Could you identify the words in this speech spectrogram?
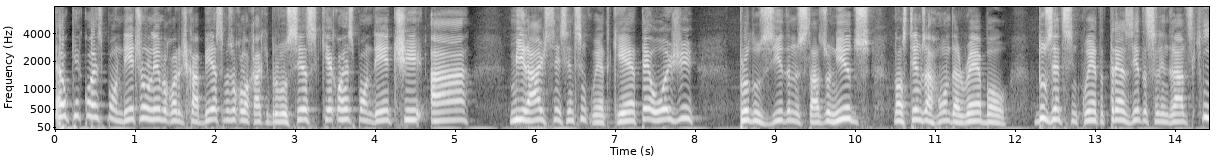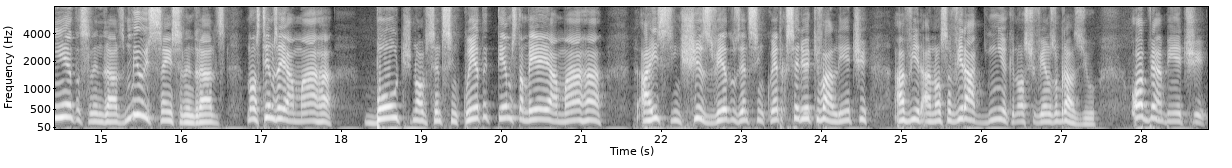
é o que é correspondente, não lembro agora de cabeça, mas vou colocar aqui para vocês, que é correspondente a Mirage 650, que é até hoje produzida nos Estados Unidos. Nós temos a Honda Rebel 250, 300 cilindradas, 500 cilindradas, 1100 cilindradas. Nós temos a Yamaha Bolt 950 e temos também a Yamaha aí sim XV 250, que seria o equivalente à, vir, à nossa viraguinha que nós tivemos no Brasil. Obviamente,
